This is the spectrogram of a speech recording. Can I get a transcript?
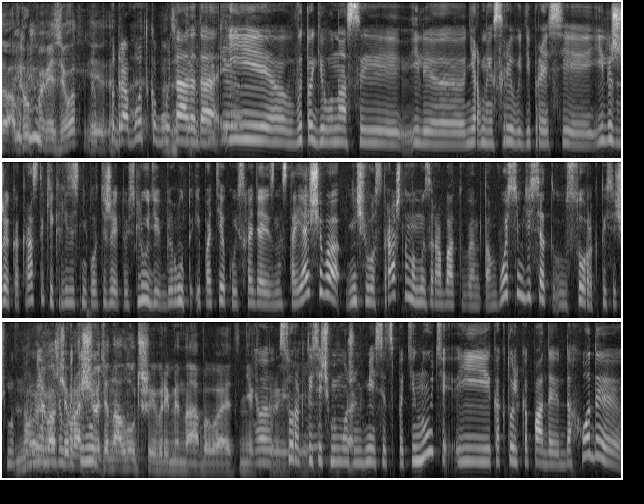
А вдруг повезет? и- Подработка будет. Да, да, в да. И э, в итоге у нас и, или нервные срывы, депрессии, или же как раз-таки кризис неплатежей. То есть люди берут ипотеку, исходя из настоящего. Ничего страшного, мы зарабатываем там 80-40 тысяч мы Ну, вполне или можем вообще в потянуть. расчете на лучшие времена бывает Э, некоторые. 40 тысяч мы можем так. в месяц потянуть, и как только падают доходы,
